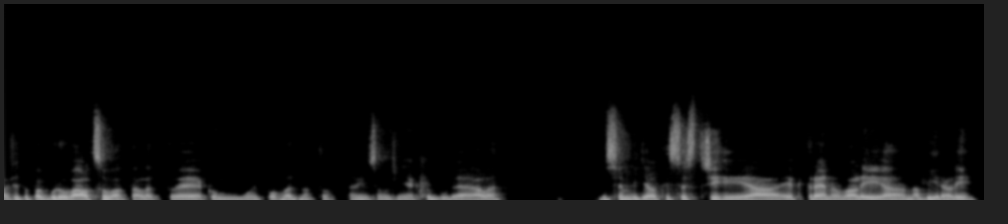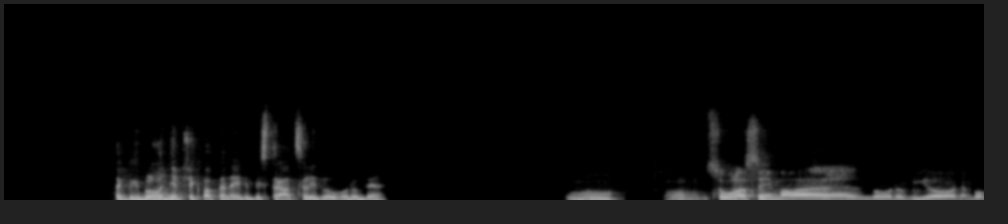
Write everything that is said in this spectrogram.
a že to pak budou válcovat, ale to je jako můj pohled na to. Nevím samozřejmě, jak to bude, ale když jsem viděl ty sestřihy a jak trénovali a nabírali, tak bych byl Hmm. hodně překvapený, kdyby ztráceli dlouhodobě. Hmm. Hmm, Souhlasím, ale z dlouhodobého nebo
